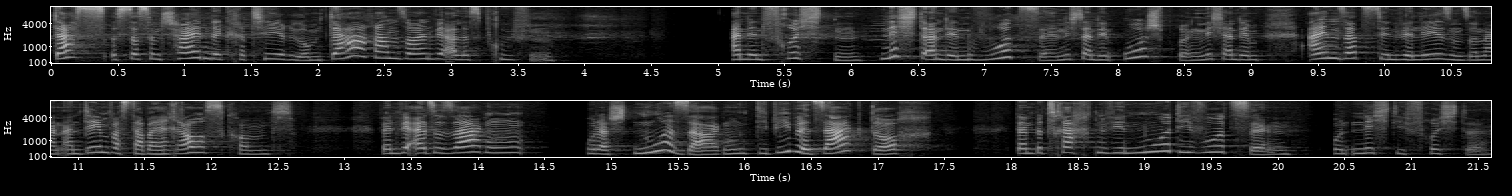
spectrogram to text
Das ist das entscheidende Kriterium. Daran sollen wir alles prüfen. An den Früchten, nicht an den Wurzeln, nicht an den Ursprüngen, nicht an dem einen Satz, den wir lesen, sondern an dem, was dabei rauskommt. Wenn wir also sagen oder nur sagen, die Bibel sagt doch, dann betrachten wir nur die Wurzeln und nicht die Früchte.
